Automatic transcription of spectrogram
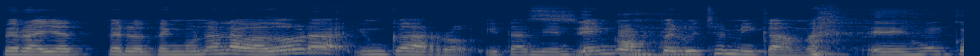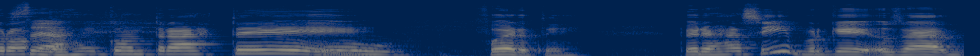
pero allá, pero tengo una lavadora y un carro y también Sí, tengo un peluche en mi cama. Es un, cro- O sea, es un contraste Uh. fuerte. Pero es así, porque, o sea,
